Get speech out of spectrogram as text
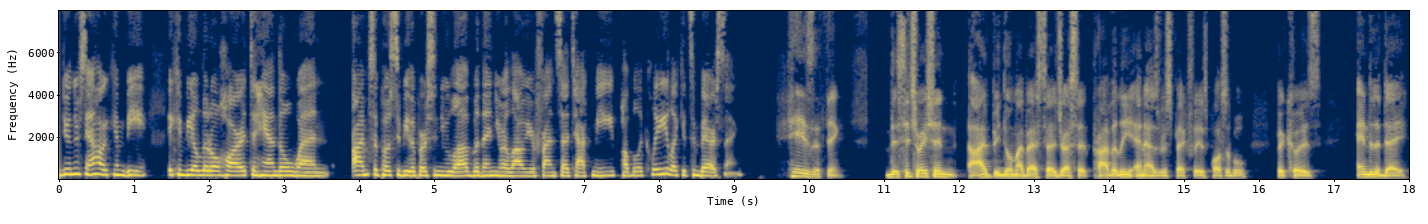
Do you understand how it can be? It can be a little hard to handle when I'm supposed to be the person you love, but then you allow your friends to attack me publicly. Like it's embarrassing. Here's the thing. The situation, I've been doing my best to address it privately and as respectfully as possible because end of the day,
